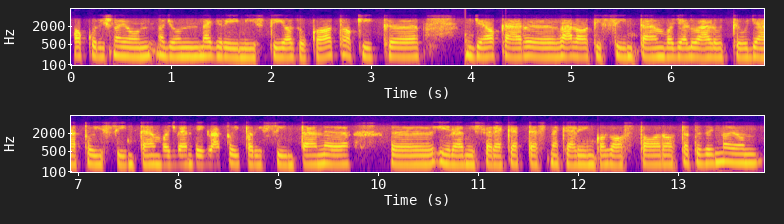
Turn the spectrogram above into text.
akkor is nagyon, nagyon megrémiszti azokat, akik ugye akár vállalati szinten, vagy előállító gyártói szinten, vagy vendéglátóipari szinten élelmiszereket tesznek elénk az asztalra. Tehát ez egy nagyon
